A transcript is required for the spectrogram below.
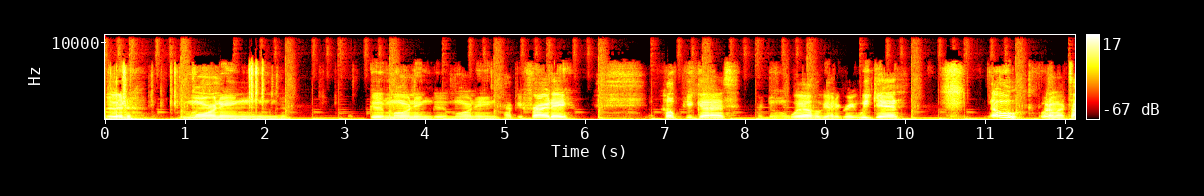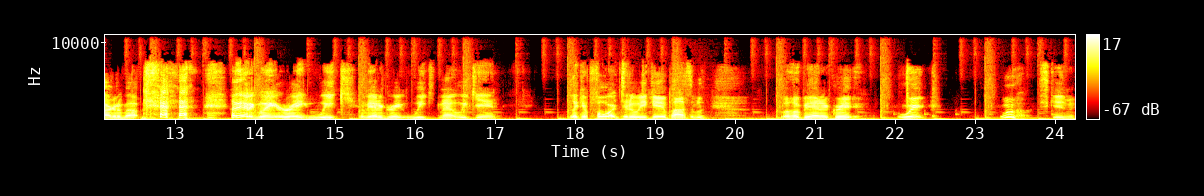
Good morning. Good morning. Good morning. Happy Friday. Hope you guys are doing well. Hope you had a great weekend. Oh, what am I talking about? Hope you had a great, great week. Hope you had a great week, not weekend. Looking forward to the weekend, possibly. Well, hope you had a great week. Woo, excuse me.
